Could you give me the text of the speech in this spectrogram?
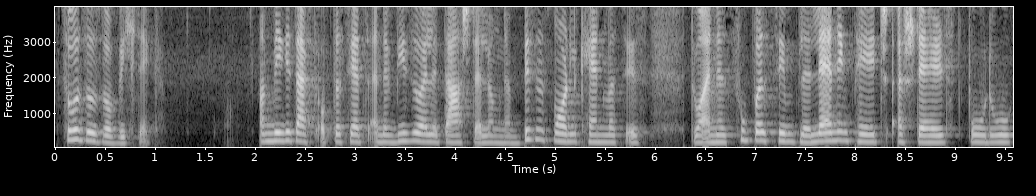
so, so, so wichtig. Und wie gesagt, ob das jetzt eine visuelle Darstellung ein Business Model Canvas ist, du eine super simple Landingpage erstellst, wo du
